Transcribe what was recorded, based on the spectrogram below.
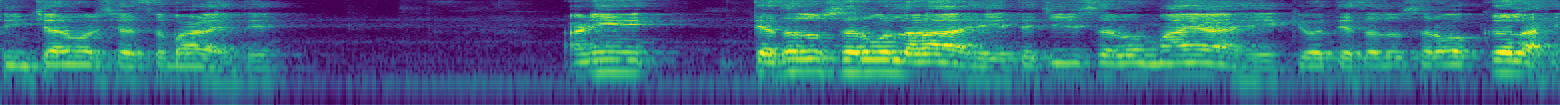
तीन चार वर्षाचं बाळ आहे ते. आणि त्याचा जो सर्व लळा आहे त्याची जी सर्व माया आहे किंवा त्याचा जो सर्व कल आहे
